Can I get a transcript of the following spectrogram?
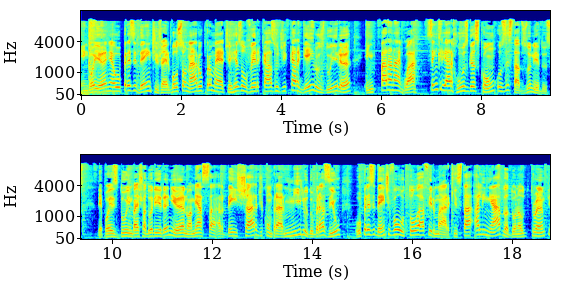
Em Goiânia, o presidente Jair Bolsonaro promete resolver caso de cargueiros do Irã em Paranaguá, sem criar rusgas com os Estados Unidos. Depois do embaixador iraniano ameaçar deixar de comprar milho do Brasil, o presidente voltou a afirmar que está alinhado a Donald Trump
